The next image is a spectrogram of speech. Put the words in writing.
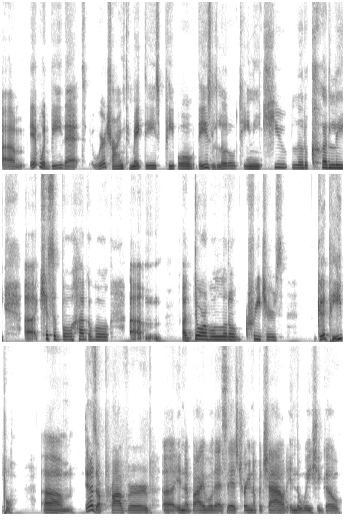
Um, it would be that we're trying to make these people, these little teeny, cute, little cuddly, uh, kissable, huggable, um, adorable little creatures, good people. Um, there's a proverb uh, in the Bible that says, train up a child in the way should go.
